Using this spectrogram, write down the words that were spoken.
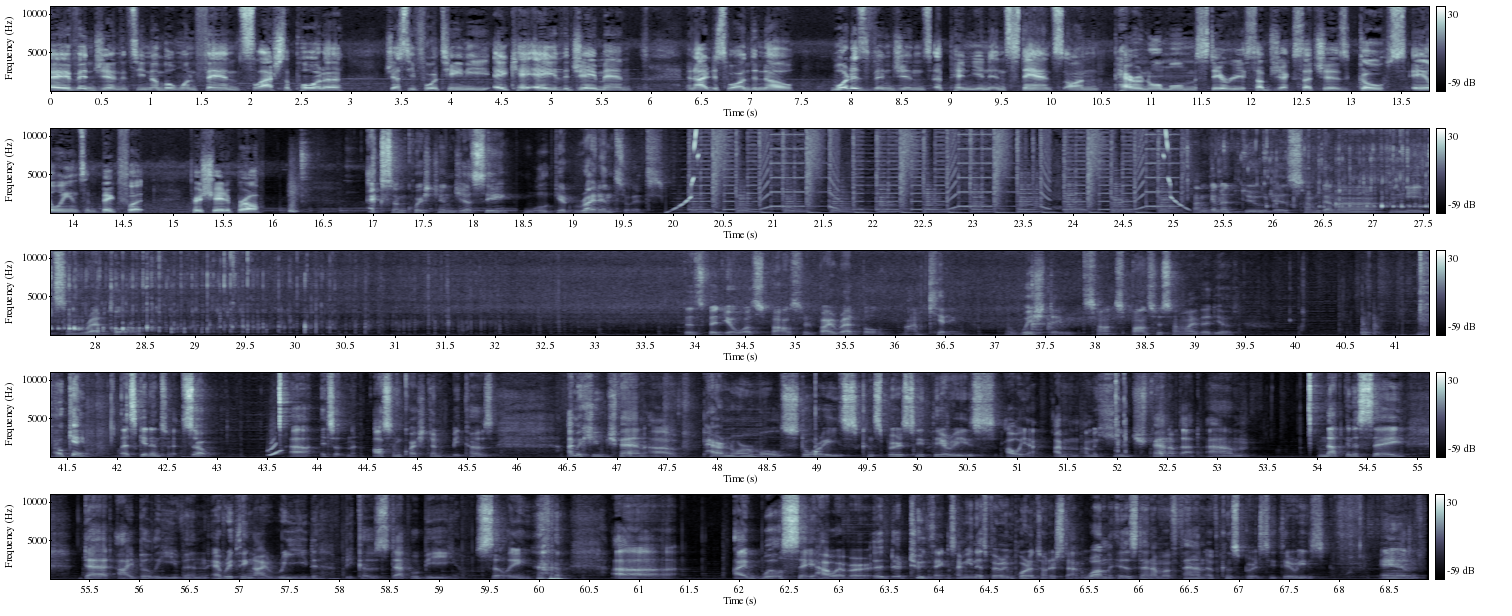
Hey, Vinjin, it's your number one fan slash supporter, Jesse Fortini, aka the J Man. And I just wanted to know what is Vinjin's opinion and stance on paranormal and mysterious subjects such as ghosts, aliens, and Bigfoot? Appreciate it, bro. Excellent question, Jesse. We'll get right into it. I'm gonna do this, I'm gonna need some Red Bull. This video was sponsored by Red Bull. I'm kidding. I wish they would so- sponsor some of my videos. Okay, let's get into it. So, uh, it's an awesome question because I'm a huge fan of paranormal stories, conspiracy theories. Oh yeah, I'm I'm a huge fan of that. Um, I'm not gonna say that I believe in everything I read because that would be silly. uh, I will say, however, uh, there are two things. I mean, it's very important to understand. One is that I'm a fan of conspiracy theories, and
